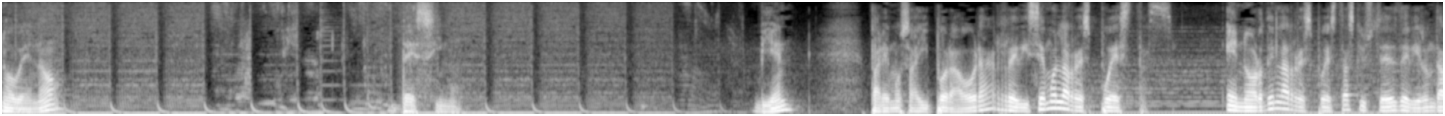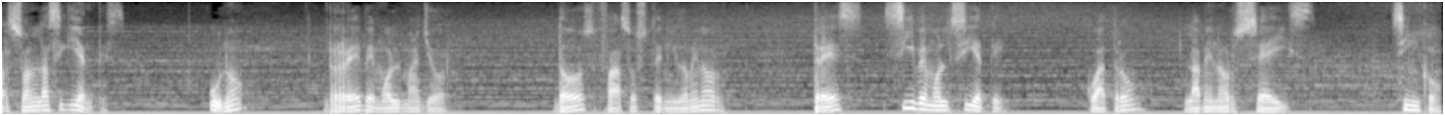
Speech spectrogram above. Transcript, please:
Noveno. Décimo. Bien, paremos ahí por ahora. Revisemos las respuestas. En orden las respuestas que ustedes debieron dar son las siguientes. 1. Re bemol mayor. 2. Fa sostenido menor. 3. Si bemol 7. 4. La menor 6. 5.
